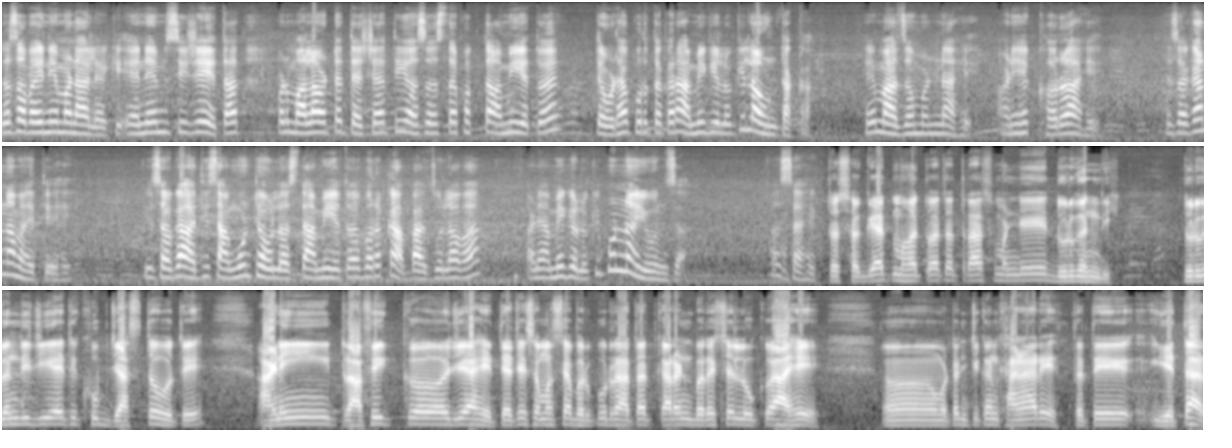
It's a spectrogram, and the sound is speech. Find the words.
जसं बहिणी म्हणाल्या की एन एम सी जे येतात पण मला वाटतं त्याच्यातही असं असतं फक्त आम्ही येतो आहे तेवढ्यापुरतं करा आम्ही गेलो की लावून टाका. हे माझं म्हणणं आहे आणि हे खरं आहे. हे सगळ्यांना माहिती आहे. की सगळं आधी सांगून ठेवलं असतं आम्ही येतो आहे बरं का बाजूला व्हा आणि आम्ही गेलो की पुन्हा येऊन जा. असं आहे. तर सगळ्यात महत्त्वाचा त्रास म्हणजे दुर्गंधी. दुर्गंधी जी आहे ती खूप जास्त होते आणि ट्रॅफिक जे आहे त्याची समस्या भरपूर राहतात कारण बरेचसे लोक आहे मटन चिकन खाणारे तर ते येतात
